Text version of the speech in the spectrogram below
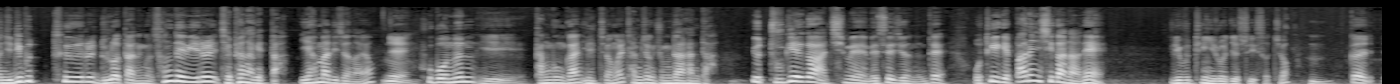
아니 리부트를 눌렀다는 건 선대위를 재편하겠다 이 한마디잖아요. 예. 후보는 이 당분간 일정을 잠정 중단한다. 이 두 개가 아침에 메시지였는데 어떻게 이게 빠른 시간 안에 리부팅이 이루어질 수 있었죠? 음. 그러니까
